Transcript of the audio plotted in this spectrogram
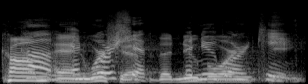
Come and worship the newborn newborn King. King.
